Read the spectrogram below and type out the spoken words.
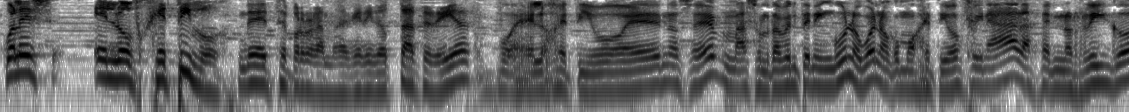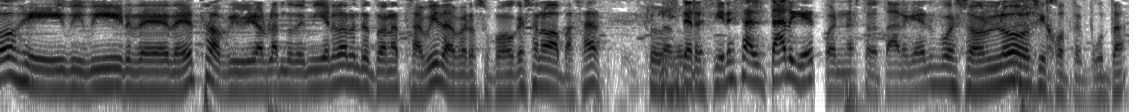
¿Cuál es el objetivo de este programa, querido Tate Díaz? Pues el objetivo es, no sé, absolutamente ninguno. Bueno, como objetivo final, hacernos ricos y vivir de, esto, vivir hablando de mierda durante toda nuestra vida, pero supongo que eso no va a pasar. Y si te refieres al target, pues nuestro target pues son los hijos de puta.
